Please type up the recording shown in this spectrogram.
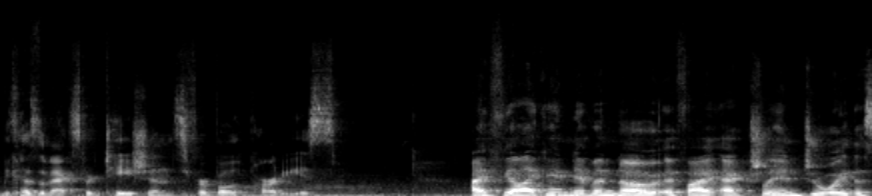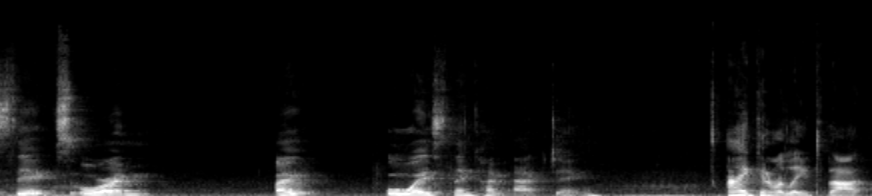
because of expectations for both parties. I feel like I never know if I actually enjoy the sex or I'm I always think I'm acting. I can relate to that.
